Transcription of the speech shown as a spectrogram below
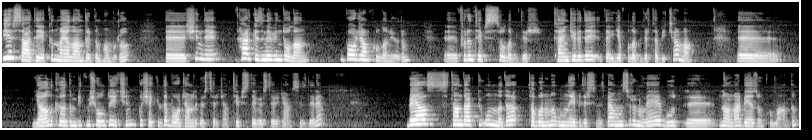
Bir saate yakın mayalandırdım hamuru. E, şimdi herkesin evinde olan borcam kullanıyorum. E, fırın tepsisi olabilir. Tencerede de yapılabilir tabii ki ama e, yağlı kağıdım bitmiş olduğu için bu şekilde borcamda göstereceğim. Tepside göstereceğim sizlere. Beyaz standart bir unla da tabanını unlayabilirsiniz. Ben mısır unu ve bu e, normal beyaz un kullandım.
